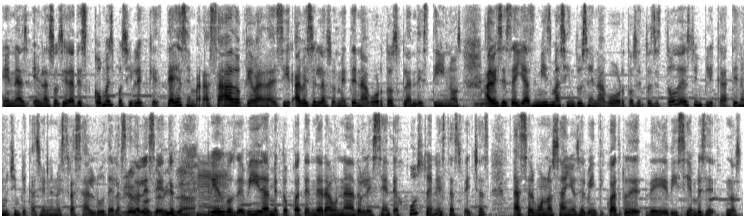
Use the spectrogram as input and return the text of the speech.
en, las, en las sociedades, ¿cómo es posible que te hayas embarazado? ¿Qué van a decir? A veces las someten a abortos clandestinos, a veces ellas mismas inducen abortos. Entonces, todo esto implica, tiene mucha implicación en nuestra salud de las Riesgos de adolescentes. vida. Riesgos de vida. Me tocó atender a una adolescente justo en estas fechas, hace algunos años, el 24 de, de diciembre, se, nos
